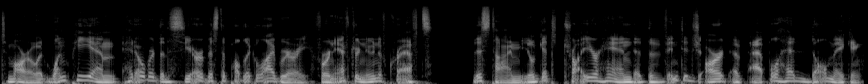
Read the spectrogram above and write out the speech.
Tomorrow at 1 p.m., head over to the Sierra Vista Public Library for an afternoon of crafts. This time, you'll get to try your hand at the vintage art of applehead doll making.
